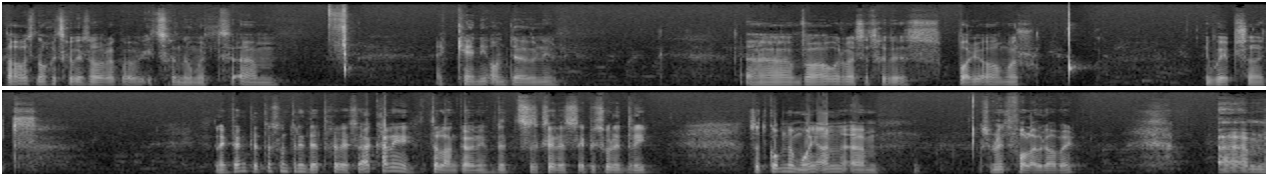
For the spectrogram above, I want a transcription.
Daar was nog iets gewees waar ek iets genoem het. Ehm um, ek ken nie onthou nie. Ehm uh, waar was dit gewees? Body armor die webwerf. En ek dink dit is omtrent dit gewees. Ek kan nie te lank hou nie. Dit soos ek sê dis episode 3. So dit kom nou mooi aan. Ehm um, so net volhou daarbey. Ehm um,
